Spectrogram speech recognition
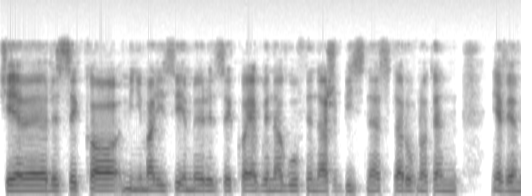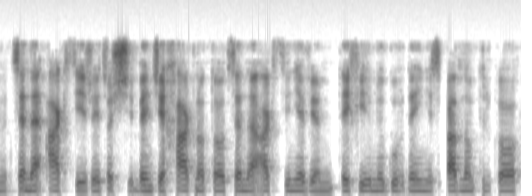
gdzie ryzyko, minimalizujemy ryzyko jakby na główny nasz biznes, zarówno ten, nie wiem, cenę akcji, jeżeli coś będzie hak, no to cena akcji, nie wiem, tej firmy głównej nie spadną, tylko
